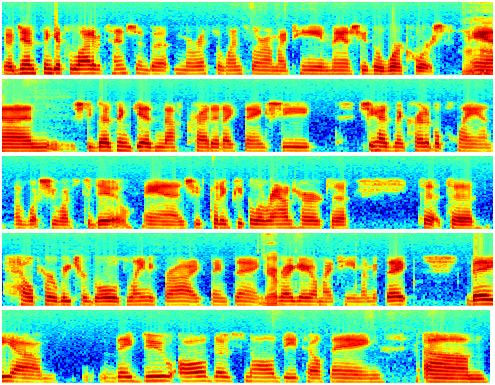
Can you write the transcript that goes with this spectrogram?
you know, Jensen gets a lot of attention, but Marissa Wenzler on my team, man, she's a workhorse, mm-hmm. and she doesn't get enough credit. I think she she has an incredible plan of what she wants to do, and she's putting people around her to to to help her reach her goals. Laney Frye, same thing. Yep. Reggie on my team. I mean, they they um, they do all those small detail things um,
